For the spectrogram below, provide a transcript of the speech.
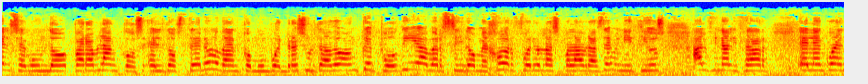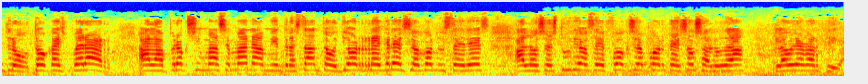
el segundo para blancos. El 2-0 lo dan como un buen resultado, aunque podía haber sido mejor, fueron las palabras de Vinicius Vinicius al finalizar el encuentro. Toca esperar a la próxima semana. Mientras tanto, yo regreso con ustedes a los estudios de Fox Deportes. Os saluda Claudia García.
